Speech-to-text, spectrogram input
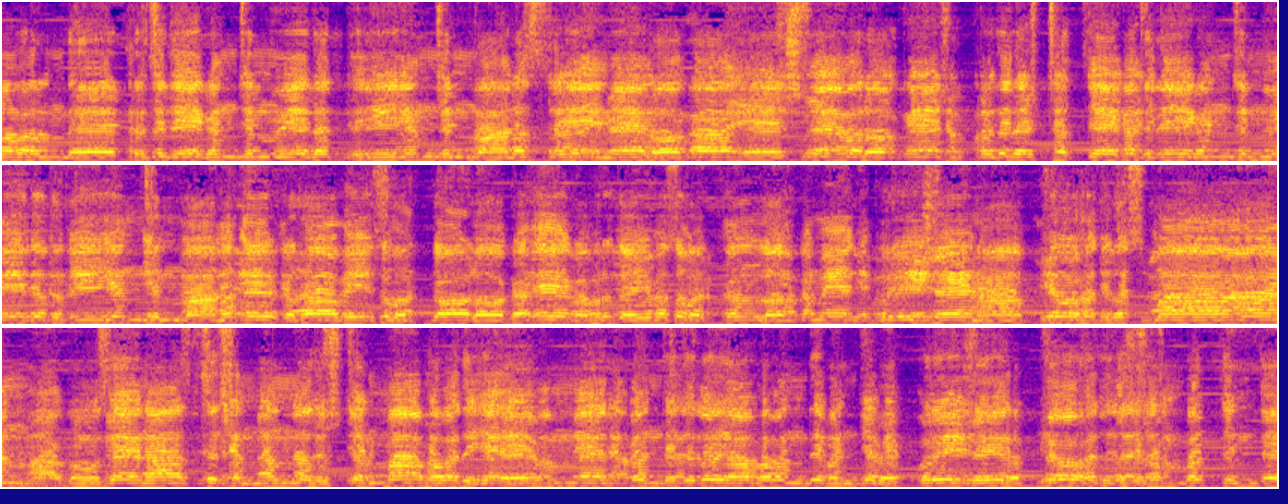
न वरुन्धे त्रिचिते कञ्चिन् वेद द्वितीयम् जिन्वानश्रये लोका येष्वेव लोकेषु प्रतिष्ठत्येकचिते कञ्चिन् वेद तृतीयम् जिन्वान एकधा वै सुवर्गो लोक एकवृतैव सुवर्गम् लोकमेति पुरीषेणाभ्यो हति तस्मान्मागोसेनास्ति छन्नन्न दुश्चर्मा भवति य एवं वेद पञ्चचतुयो भवन्ति पञ्चभिः पुरीषैरभ्यो हति दश सम्पत्तिन्ते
